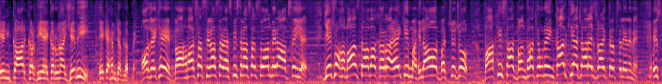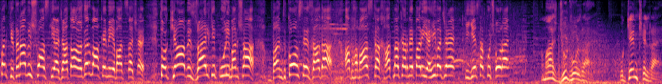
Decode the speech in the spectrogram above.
इनकार कर दिए हैं। करुणा यह भी एक अहम डेवलपमेंट। और देखिए हमारे साथ Sinha sir SP Sinha sir सवाल मेरा आपसे ही है। ये जो हमास दावा कर रहा है कि महिलाओं और बच्चे जो बाकी साथ बंधक है उन्हें इंकार किया जा रहा है इसराइल की तरफ़ से लेने में इस पर कितना विश्वास किया जाता और अगर वाकई में ये बात सच है तो क्या अब इसराइल की पूरी मंशा बंधकों से ज़्यादा अब हमास का खात्मा करने पर यही वजह है कि यह सब कुछ हो रहा है? हमास झूठ बोल रहा है वो गेम खेल रहा है।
